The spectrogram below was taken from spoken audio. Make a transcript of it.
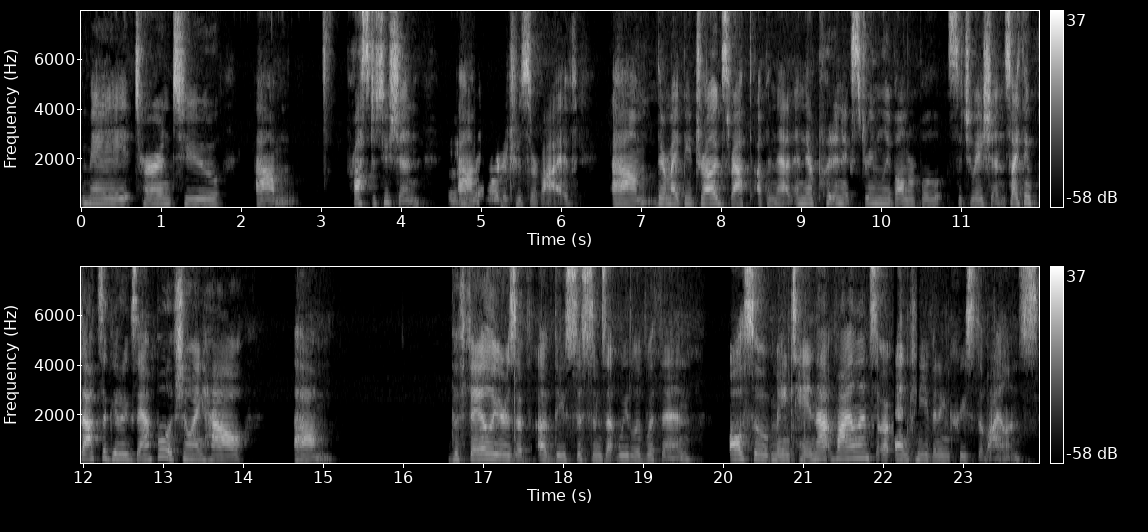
may turn to um, prostitution mm-hmm. um, in order to survive Um, there might be drugs wrapped up in that, and they're put in extremely vulnerable situations. So I think that's a good example of showing how um, the failures of, of these systems that we live within also maintain that violence or, and can even increase the violence.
